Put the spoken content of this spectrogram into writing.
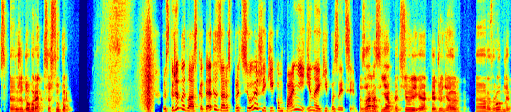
все дуже добре, все супер. Розкажи, будь ласка, де ти зараз працюєш, в якій компанії і на якій позиції? Зараз я працюю як джуніор е, розробник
